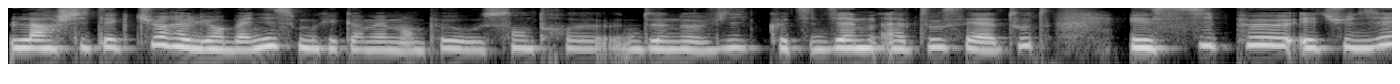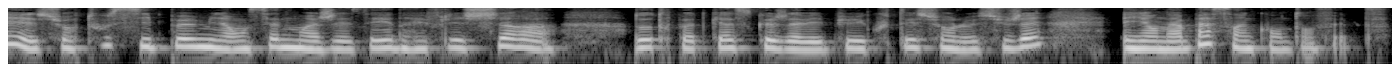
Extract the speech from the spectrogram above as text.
l'architecture et l'urbanisme, qui est quand même un peu au centre de nos vies quotidiennes à tous et à toutes, est si peu étudié et surtout si peu mis en scène? Moi, j'ai essayé de réfléchir à d'autres podcasts que j'avais pu écouter sur le sujet, et il n'y en a pas 50 en fait.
